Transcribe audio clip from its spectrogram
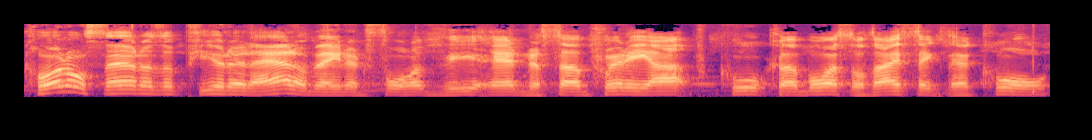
Colonel Sanders appeared in animated form in some pretty op- cool commercials. I think they're cool.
